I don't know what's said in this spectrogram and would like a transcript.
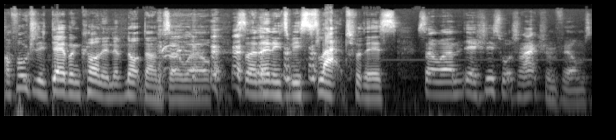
Unfortunately, Deb and Colin have not done so well, so they need to be slapped for this. So, um, yeah, she needs to watch some action films.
